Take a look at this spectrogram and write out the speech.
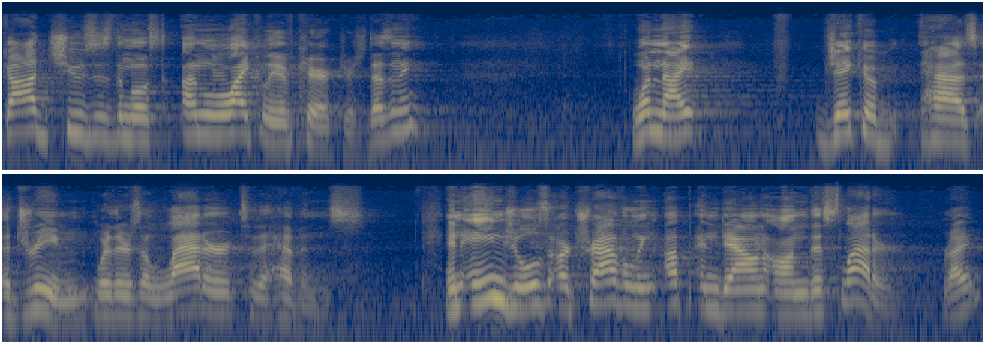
God chooses the most unlikely of characters, doesn't he? One night, Jacob has a dream where there's a ladder to the heavens. And angels are traveling up and down on this ladder, right?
